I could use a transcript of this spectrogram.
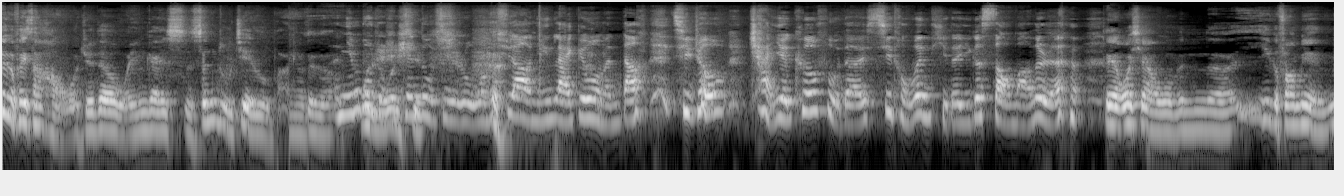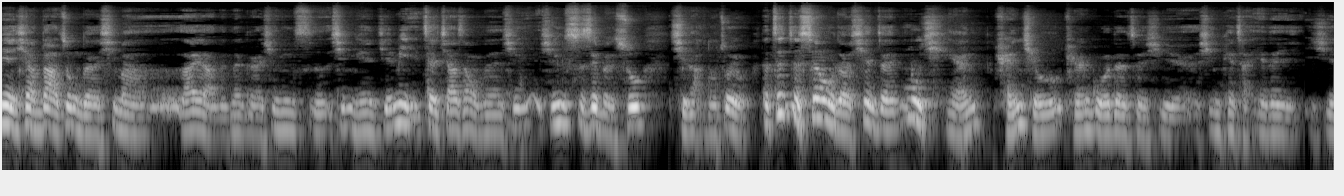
这个非常好，我觉得我应该是深度介入吧，因为这个您不只是深度介入，我们需要您来给我们当其中产业科普的系统问题的一个扫盲的人。对，我想我们的，一个方面面向大众的喜马莱雅的那个新事芯片揭秘，再加上我们新新事这本书起了很多作用。那真正深入到现在目前全球全国的这些芯片产业的一些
